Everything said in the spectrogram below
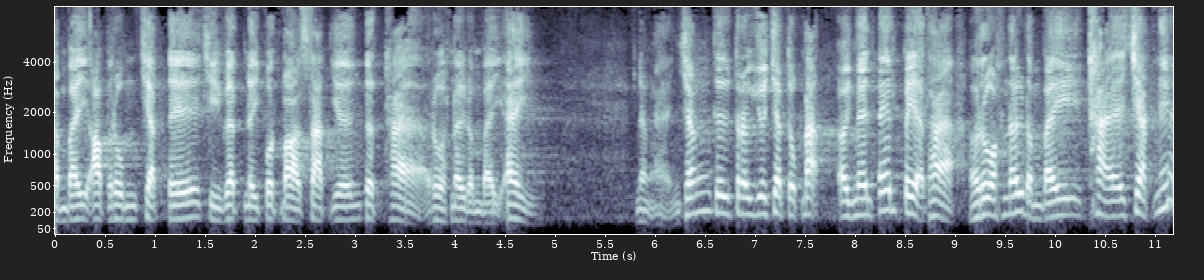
ដើម្បីអប់រំចិត្តទេជីវិតនៃពុទ្ធបរិស័ទយើងគិតថារស់នៅដើម្បីអីហ្នឹងឯងអញ្ចឹងគឺត្រូវយកចិត្តទុកដាក់ឲ្យមែនទែនពាក្យថារស់នៅដើម្បីថែចិត្តនេះ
